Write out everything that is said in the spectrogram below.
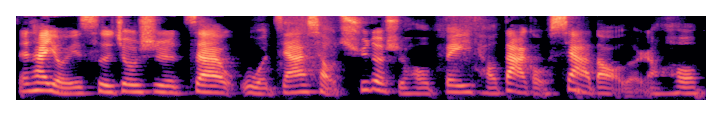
但它有一次就是在我家小区的时候被一条大狗吓到了，然后，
